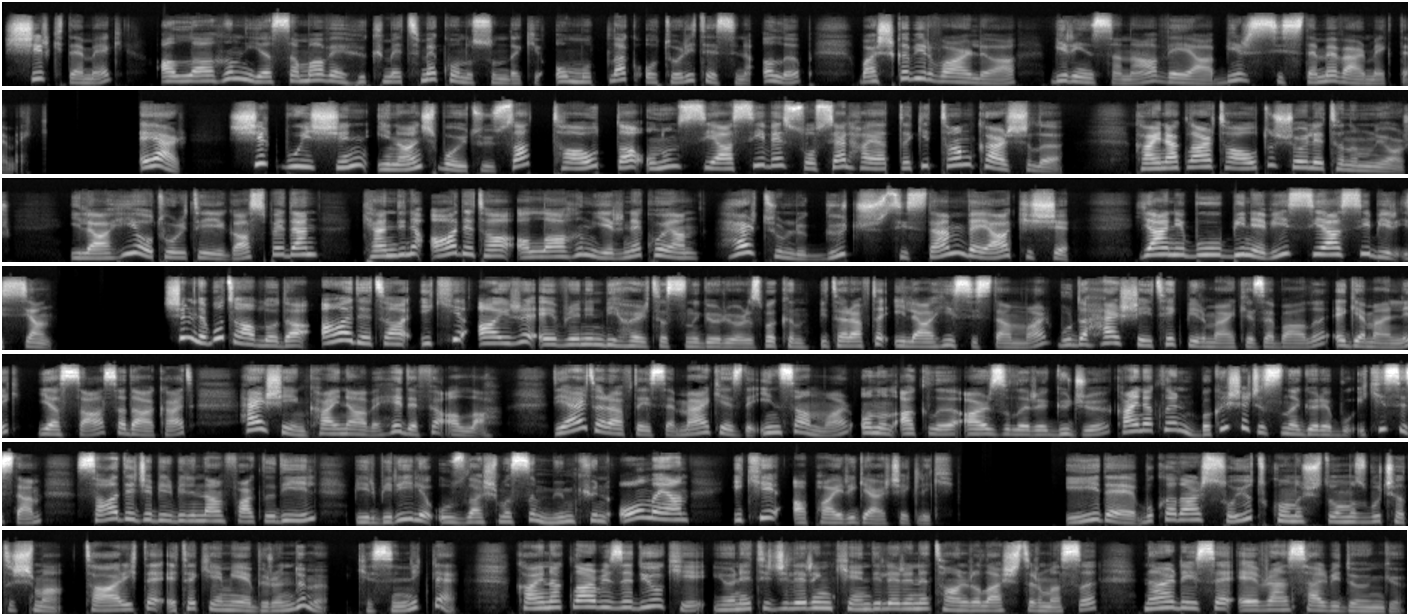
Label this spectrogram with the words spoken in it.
Şirk demek, Allah'ın yasama ve hükmetme konusundaki o mutlak otoritesini alıp başka bir varlığa, bir insana veya bir sisteme vermek demek. Eğer şirk bu işin inanç boyutuysa, tağut da onun siyasi ve sosyal hayattaki tam karşılığı. Kaynaklar tağutu şöyle tanımlıyor. İlahi otoriteyi gasp eden, kendini adeta Allah'ın yerine koyan her türlü güç, sistem veya kişi. Yani bu bir nevi siyasi bir isyan. Şimdi bu tabloda adeta iki ayrı evrenin bir haritasını görüyoruz. Bakın bir tarafta ilahi sistem var. Burada her şey tek bir merkeze bağlı. Egemenlik, yasa, sadakat, her şeyin kaynağı ve hedefi Allah. Diğer tarafta ise merkezde insan var. Onun aklı, arzuları, gücü, kaynakların bakış açısına göre bu iki sistem sadece birbirinden farklı değil, birbiriyle uzlaşması mümkün olmayan iki apayrı gerçeklik. İyi de bu kadar soyut konuştuğumuz bu çatışma tarihte ete kemiğe büründü mü? Kesinlikle. Kaynaklar bize diyor ki yöneticilerin kendilerini tanrılaştırması neredeyse evrensel bir döngü.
